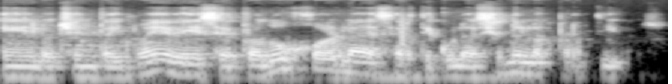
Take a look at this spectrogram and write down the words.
el 89 se produjo la desarticulación de los partidos.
